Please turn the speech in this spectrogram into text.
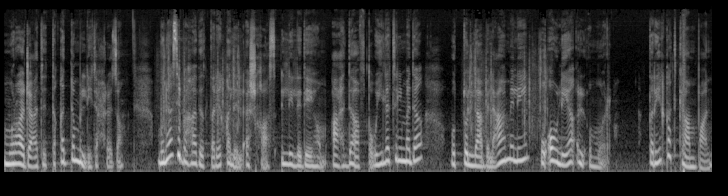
ومراجعة التقدم اللي تحرزه. مناسبة هذه الطريقة للأشخاص اللي لديهم أهداف طويلة المدى والطلاب العاملين وأولياء الأمور. طريقة كامبان.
